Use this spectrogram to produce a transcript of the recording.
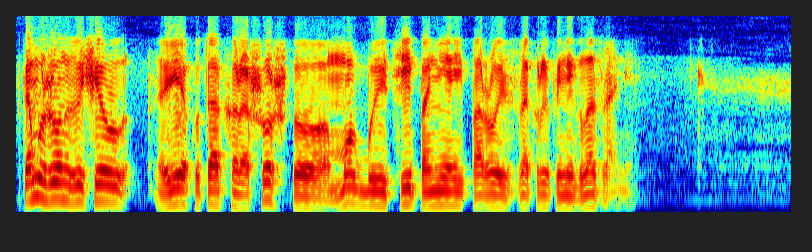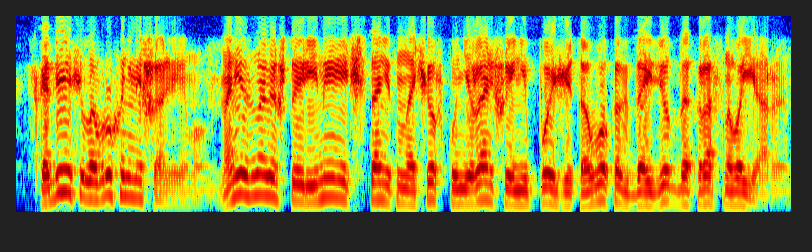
К тому же он изучил реку так хорошо, что мог бы идти по ней порой с закрытыми глазами. Скобеев и Лавруха не мешали ему. Они знали, что Еремеевич станет на ночевку не раньше и не позже того, как дойдет до Красного Яра,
